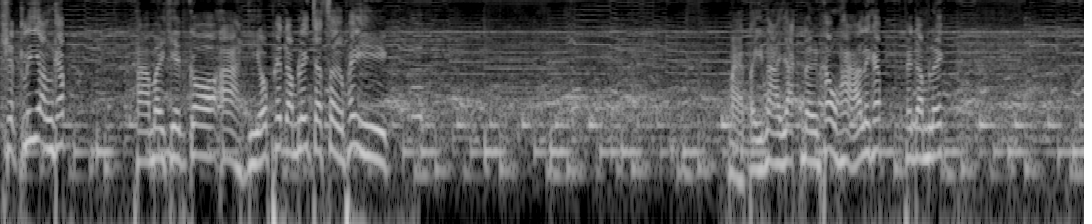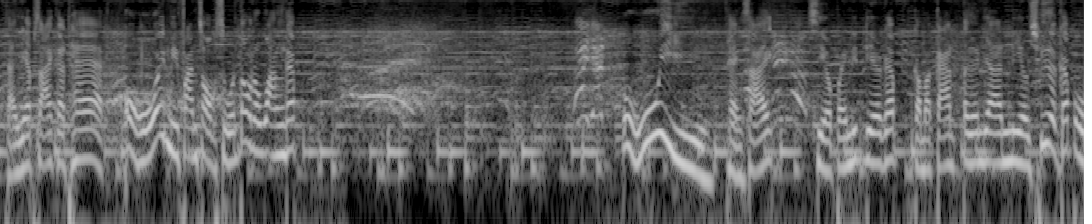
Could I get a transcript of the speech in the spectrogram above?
เข็ดหรือยังครับ ถ้าไม่เข็ดก็อะเดี๋ยวเพชรดำเล็กจะเสิร์ฟให้อีกแหมตีหน้ายักษ์เดินเข้าหาเลยครับเพชรดำเล็กจ่ายเย็บซ้ายกระแทก โอ้โหมีฟันศอกสวนต้องระวังครับโอ้ยแข่งซ้ายเฉียวไปนิดเดียวครับ กรรมการเตือนยาเหนียวเชือกครับโอ้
